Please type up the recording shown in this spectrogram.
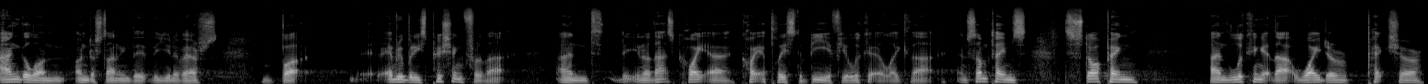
angle on understanding the, the universe but everybody's pushing for that and you know that's quite a quite a place to be if you look at it like that and sometimes stopping and looking at that wider picture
